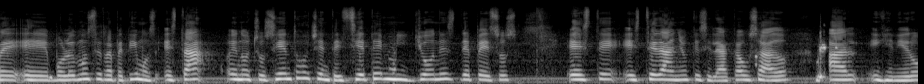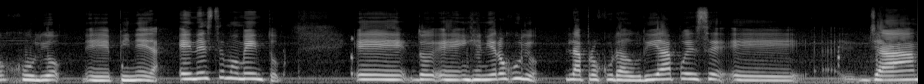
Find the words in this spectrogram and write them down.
eh, volvemos y repetimos, está en 887 millones de pesos este, este daño que se le ha causado al ingeniero Julio eh, Pineda. En este momento, eh, ingeniero Julio, la Procuraduría pues ya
